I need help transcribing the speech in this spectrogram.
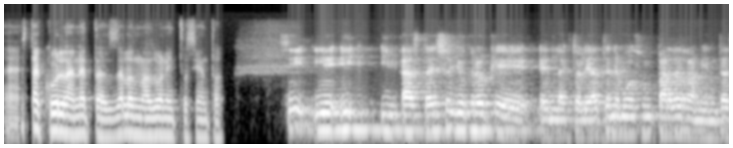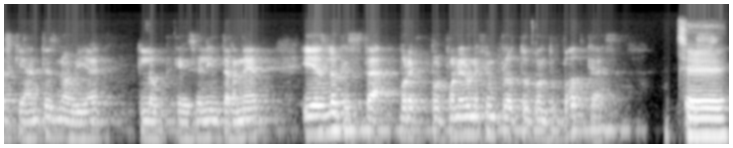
eh, está cool, la neta, es de los más bonitos, siento. Sí, y, y, y, hasta eso yo creo que en la actualidad tenemos un par de herramientas que antes no había, lo que es el Internet, y es lo que está, por, por poner un ejemplo tú con tu podcast. Sí.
